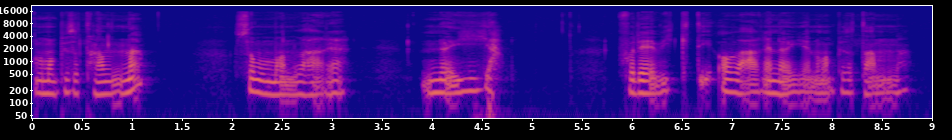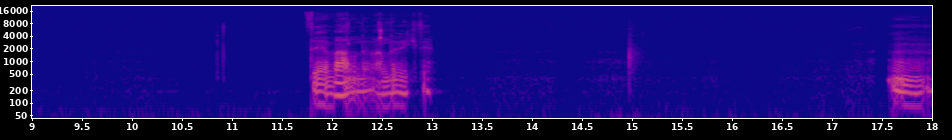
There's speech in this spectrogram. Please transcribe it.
Og når man pusser tennene, så må man være nøye. For det er viktig å være nøye når man pusser tennene. Det er veldig, veldig viktig. Mm.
